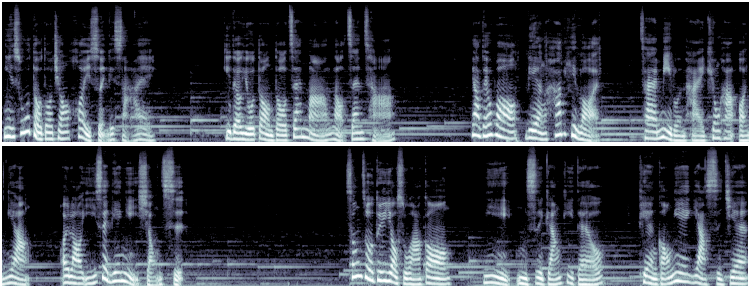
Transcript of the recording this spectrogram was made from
人数多多像海顺的沙，几头有当多战马老战车，亚德王联合起来，在米伦海攻下安营。爱老以色列人相持。上主对约书亚讲：“你不是讲记得天光日廿四节，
